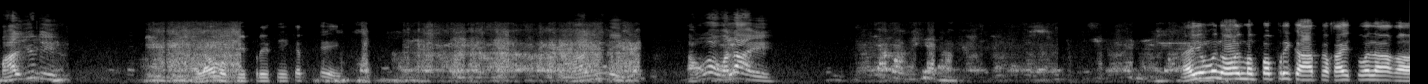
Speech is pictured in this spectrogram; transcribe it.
Mahal yun eh. Alam ko, magpi-free ticket ka eh. Mahal yun eh. Ako nga, wala eh. Ayaw mo noon, magpa-free ka kahit wala ka.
